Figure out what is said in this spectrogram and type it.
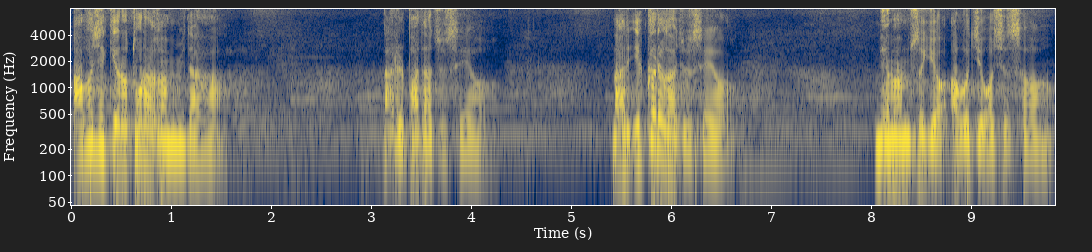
아버지께로 돌아갑니다. 나를 받아주세요. 나를 이끌어가 주세요. 내 마음속에 아버지 오셔서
